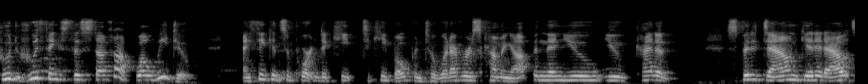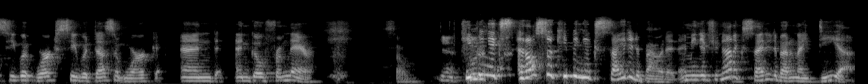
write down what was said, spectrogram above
who who thinks this stuff up? Well we do. I think it's important to keep to keep open to whatever is coming up and then you you kind of spit it down get it out see what works see what doesn't work and and go from there. So yeah. keeping ex- and also keeping excited about it. I mean, if you're not excited about an idea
